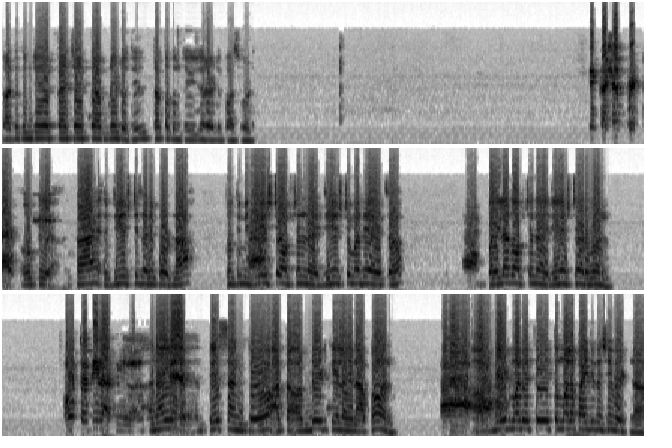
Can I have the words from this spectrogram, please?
आता तुमचे पॅच आहेत ते अपडेट होतील. टाका तुमचा user I D password okay काय? जीएसटी चा रिपोर्ट ना? तो तुम्ही. जीएसटी ऑप्शनला आहे. जीएसटी मध्ये यायचं. पहिलाच ऑप्शन आहे जीएसटी आर वन तो दिला मी. नाही. नाही, तेच सांगतो. आता अपडेट केलाय ना आपण. अपडेटमध्ये ते तुम्हाला पाहिजे तसे भेटणार.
